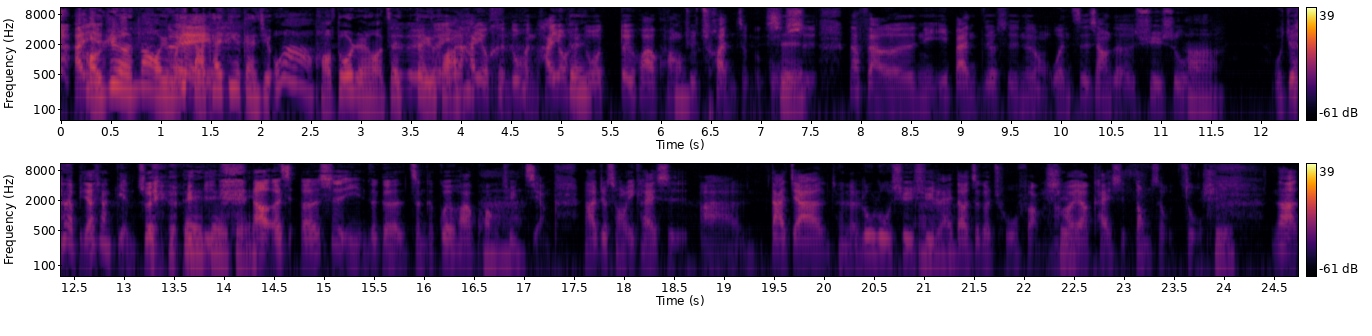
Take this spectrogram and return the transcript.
好热闹！有没有一打开第一个感觉哇，好多人哦在对话，因为它有很多很，它用很多对话框去串整个故事。那反而你一般就是那种文字上的叙述啊，我觉得那比较像点缀而已。对对对。然后而而是以这个整个对话框去讲，然后就从一开始啊，大家可能陆陆续续来到这个厨房，然后要开始动手做。是。那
